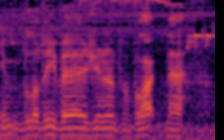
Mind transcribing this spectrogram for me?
in bloody version of the Black Death.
